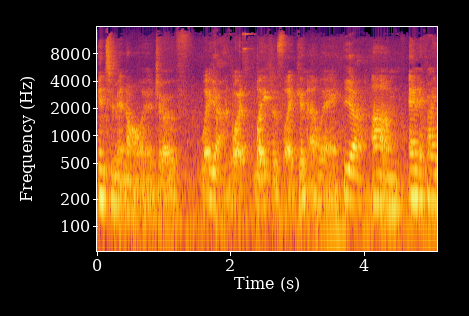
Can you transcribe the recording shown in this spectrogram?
intimate knowledge of like Yeah. what life is like in LA. Yeah. Um, and if I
